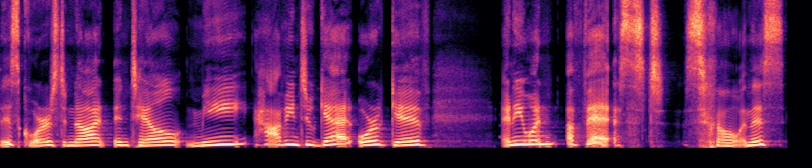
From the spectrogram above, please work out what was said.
this course did not entail me having to get or give anyone a fist. So, and this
